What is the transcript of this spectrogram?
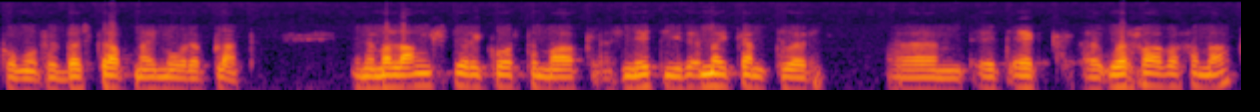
kom of bestrap my môre plat en om 'n lang storie kort te maak is net hier in my kantoor ehm um, het ek 'n uh, oorgawe gemaak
